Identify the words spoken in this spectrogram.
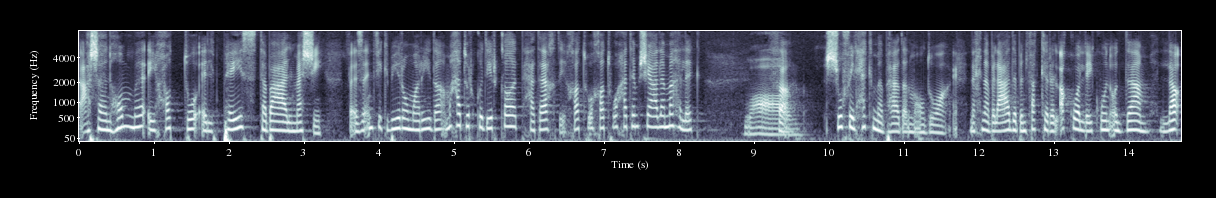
عشان هم يحطوا ال pace تبع المشي. فإذا أنت كبيرة ومريضة ما حتركضي ركض حتاخدي خطوة خطوة حتمشي على مهلك. Wow. شوفي الحكمة بهذا الموضوع. نحن بالعادة بنفكر الأقوى اللي يكون قدام لا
